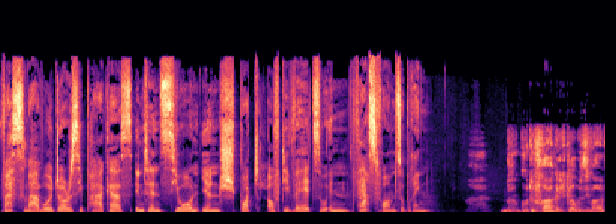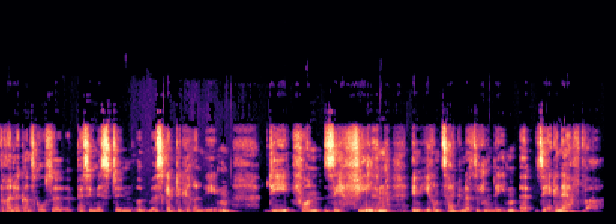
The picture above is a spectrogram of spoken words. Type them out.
Was war wohl Dorothy Parkers Intention, ihren Spott auf die Welt so in Versform zu bringen? Gute Frage. Ich glaube, sie war einfach eine ganz große Pessimistin, äh, Skeptikerin eben, die von sehr vielen in ihrem zeitgenössischen Leben äh, sehr genervt war.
